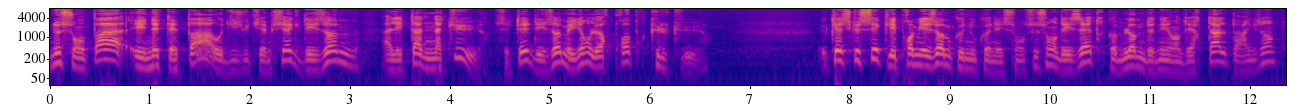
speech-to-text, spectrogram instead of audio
ne sont pas et n'étaient pas au XVIIIe siècle des hommes à l'état de nature. C'étaient des hommes ayant leur propre culture. Qu'est-ce que c'est que les premiers hommes que nous connaissons? Ce sont des êtres comme l'homme de Néandertal, par exemple,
